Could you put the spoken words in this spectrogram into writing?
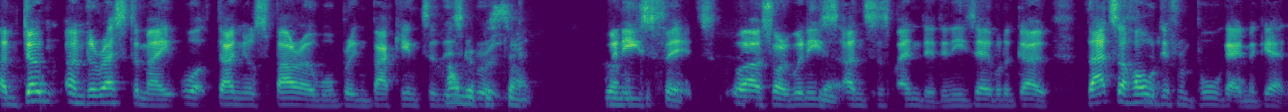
And don't underestimate what Daniel Sparrow will bring back into this 100%. group when 100%. he's fit. Well, sorry, when he's yeah. unsuspended and he's able to go. That's a whole different ball game again.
